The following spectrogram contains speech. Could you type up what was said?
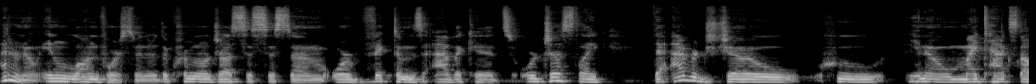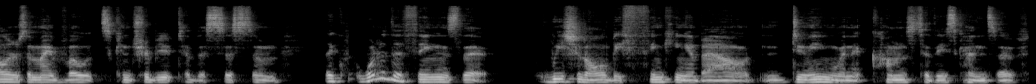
i don't know in law enforcement or the criminal justice system or victims advocates or just like the average joe who you know my tax dollars and my votes contribute to the system. Like what are the things that we should all be thinking about doing when it comes to these kinds of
